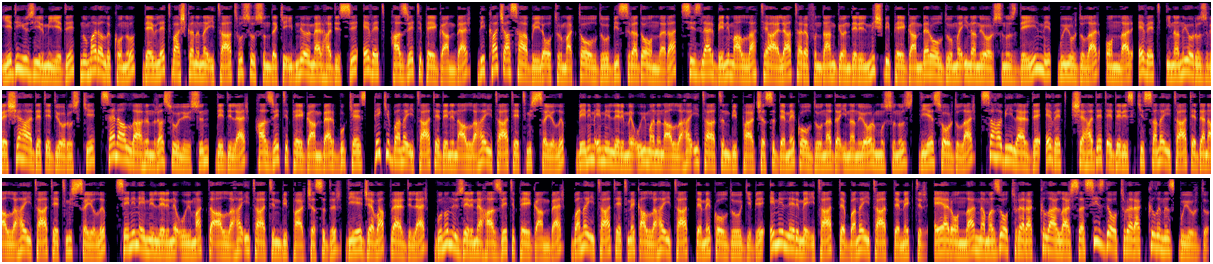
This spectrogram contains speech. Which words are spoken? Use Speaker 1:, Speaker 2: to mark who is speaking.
Speaker 1: 727, numaralı konu, devlet başkanına itaat hususundaki İbni Ömer hadisi, evet, Hazreti Peygamber, birkaç ashabıyla oturmakta olduğu bir sırada onlara, sizler benim Allah Teala tarafından gönderilmiş bir peygamber olduğuma inanıyorsunuz değil mi, buyurdular, onlar, evet, inanıyoruz ve şehadet ediyoruz ki, sen Allah'ın Resulüsün, dediler, Hazreti Peygamber bu kez, peki bana itaat edenin Allah'a itaat etmiş sayılıp, benim emirlerime uymanın Allah'a itaatın bir parçası demek olduğuna da inanıyor musunuz, diye sordular, sahabiler de, evet, şehadet ederiz ki sana itaat eden Allah'a itaat etmiş sayılıp, senin emirlerine uymak da Allah'a itaatin bir parçasıdır, diye cevap verdiler, bunun üzerine Hazreti Peygamber, bana itaat etmek Allah'a itaat demek olduğu gibi, emirlerime itaat de bana itaat demektir, eğer onlar namazı oturarak kılarlarsa siz de oturarak kılınız, buyurdu.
